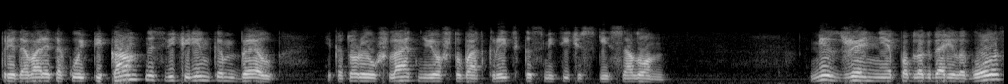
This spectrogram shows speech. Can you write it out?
придавали такой пикантность вечеринкам Белл, и которая ушла от нее, чтобы открыть косметический салон. Мисс Дженни поблагодарила голос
